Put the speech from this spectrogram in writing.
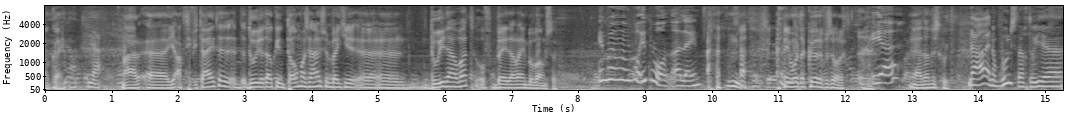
Oké. Okay. Ja. Maar uh, je activiteiten, doe je dat ook in het Thomashuis? Een beetje, uh, doe je daar wat? Of ben je daar alleen bewoonster? Ik, ben, ik woon alleen. je wordt daar keurig verzorgd? Ja. Ja, dan is het goed. Nou, en op woensdag doe je,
